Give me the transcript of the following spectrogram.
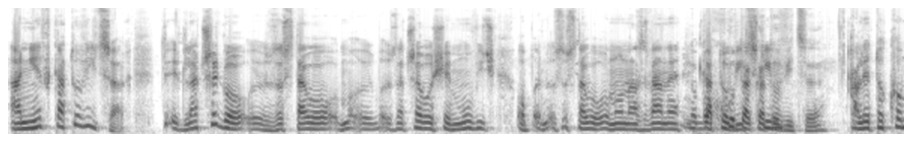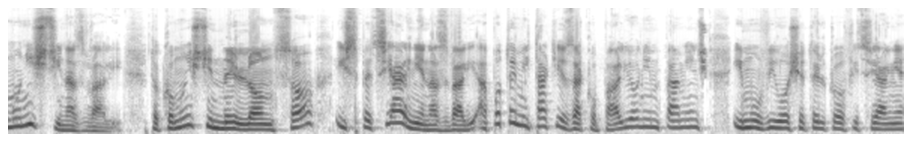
a nie w Katowicach. Dlaczego zostało, m- zaczęło się mówić, o, zostało ono nazwane No katowickim? Katowice, Ale to komuniści nazwali. To komuniści myląco i specjalnie nazwali, a potem i tak je zakopali o nim pamięć i mówiło się tylko oficjalnie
